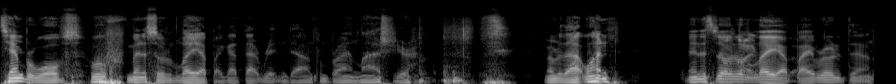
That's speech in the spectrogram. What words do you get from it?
Timberwolves. Oof, Minnesota layup. I got that written down from Brian last year. Remember that one? Minnesota layup. I wrote it down.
